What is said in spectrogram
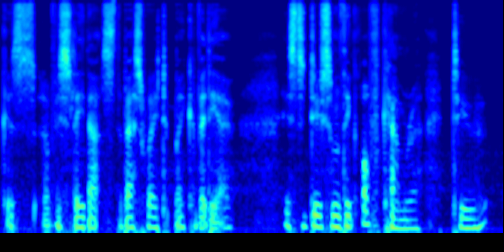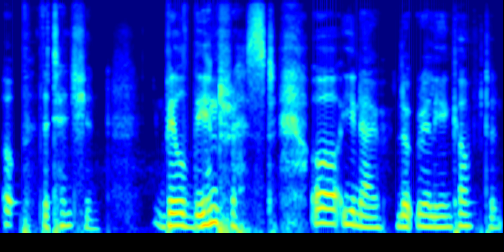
because obviously that's the best way to make a video is to do something off camera to up the tension, build the interest, or, you know, look really incompetent.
